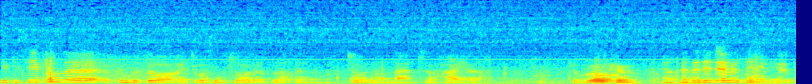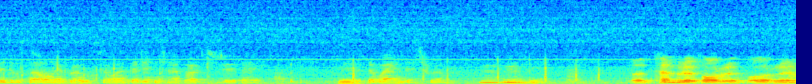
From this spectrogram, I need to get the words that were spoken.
You can see from the from taller, uh, taller than that. The room. Okay. And they did everything in here. This was the only room, so when they didn't have work to do, they Yes. they were in this room. Mhm. Og Tømmeret for, for, eh,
